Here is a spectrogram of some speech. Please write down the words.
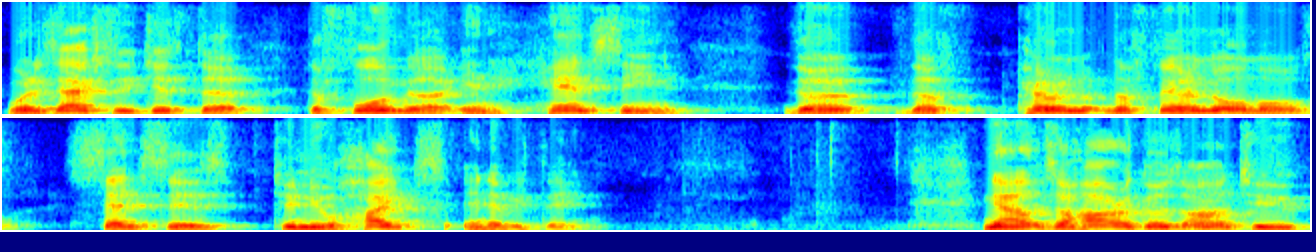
when it's actually just the the formula enhancing the the paran- the paranormal senses to new heights and everything. Now Zahara goes on to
